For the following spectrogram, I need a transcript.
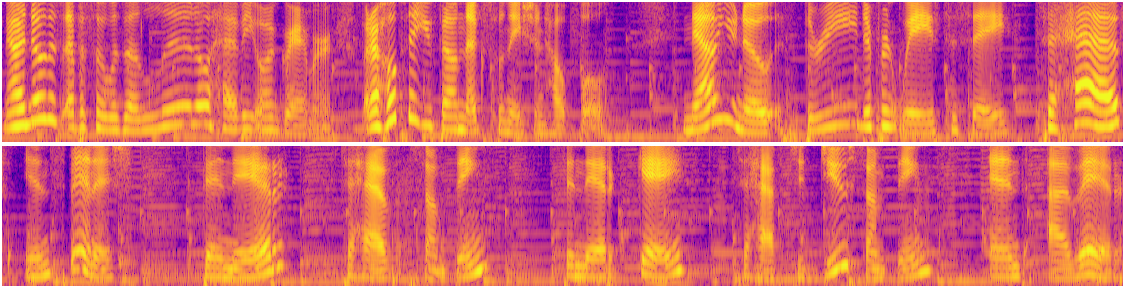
Now, I know this episode was a little heavy on grammar, but I hope that you found the explanation helpful. Now you know three different ways to say to have in Spanish. Tener, to have something. Tener que, to have to do something and haber,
